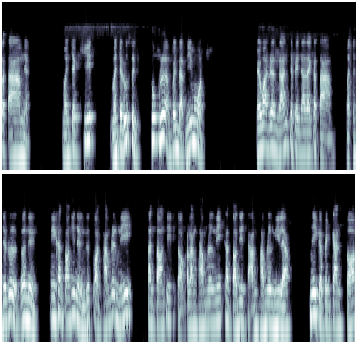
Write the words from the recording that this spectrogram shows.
ก็ตามเนี่ย มันจะคิดมันจะรู้สึกทุกเรื่องเป็นแบบนี้หมด ไม่ว่าเรื่องนั้นจะเป็นอะไรก็ตาม มันจะรู้เออหนึ่งนี่ขั้นตอนที่หนึ่งคือก่อนทำเรื่องนี้ ขั้นตอนที่สองกำลังทำเรื่องนี้ ขั้นตอนที่สามทำเรื่องนี้แล้ว นี่ก็เป็นการซ้อม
